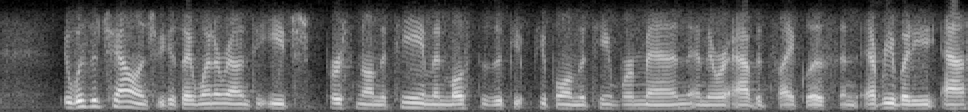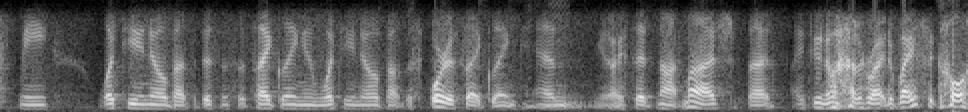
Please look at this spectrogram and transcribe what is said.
it was a challenge because I went around to each person on the team, and most of the pe- people on the team were men, and they were avid cyclists, and everybody asked me, "What do you know about the business of cycling, and what do you know about the sport of cycling?" And you know, I said, "Not much, but I do know how to ride a bicycle."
